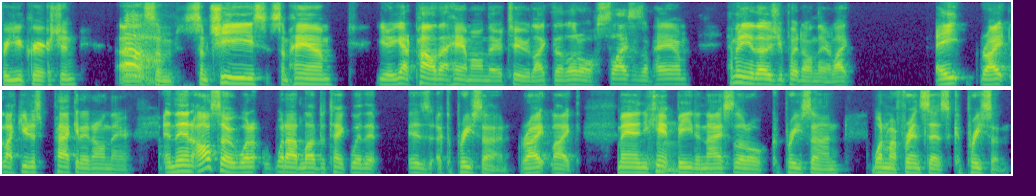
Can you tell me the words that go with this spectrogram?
for you, Christian. Uh, Oh. Some some cheese, some ham. You know, you got to pile that ham on there too, like the little slices of ham. How many of those you put on there? Like eight, right? Like you're just packing it on there. And then also, what what I'd love to take with it is a Capri Sun, right? Like, man, you can't Mm. beat a nice little Capri Sun. One of my friends says Capri Sun,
